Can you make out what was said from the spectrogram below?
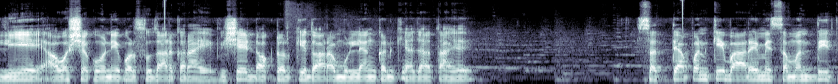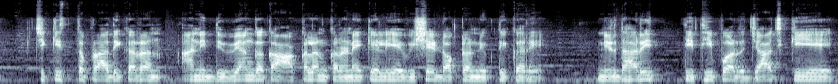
लिए आवश्यक होने पर सुधार कराए। विशेष डॉक्टर के द्वारा मूल्यांकन किया जाता है। सत्यापन के बारे में संबंधित चिकित्सा प्राधिकरण आणि दिव्यांग का आकलन करने के लिए विशेष डॉक्टर नियुक्ति करें। निर्धारित तिथि पर जाँच किए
